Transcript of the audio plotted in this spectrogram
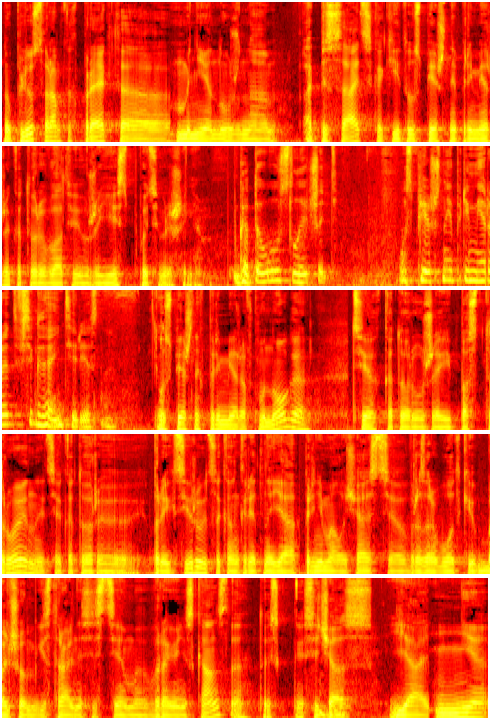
Но плюс в рамках проекта мне нужно описать какие-то успешные примеры, которые в Латвии уже есть по этим решениям. Готовы услышать. Успешные примеры – это всегда интересно. Успешных примеров много, тех, которые уже и построены, те, которые проектируются. Конкретно я принимал участие в разработке большой магистральной системы в районе Сканста. То есть сейчас mm-hmm. я не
